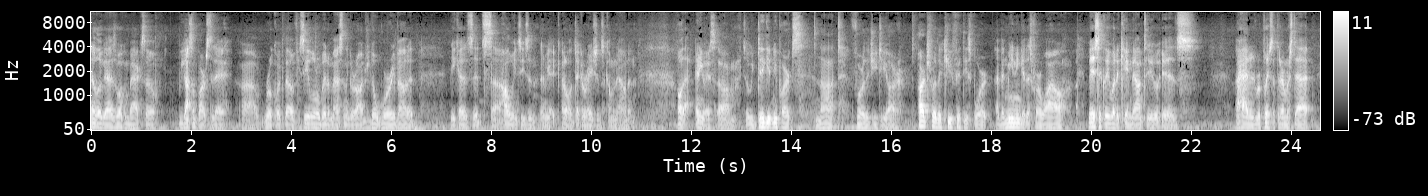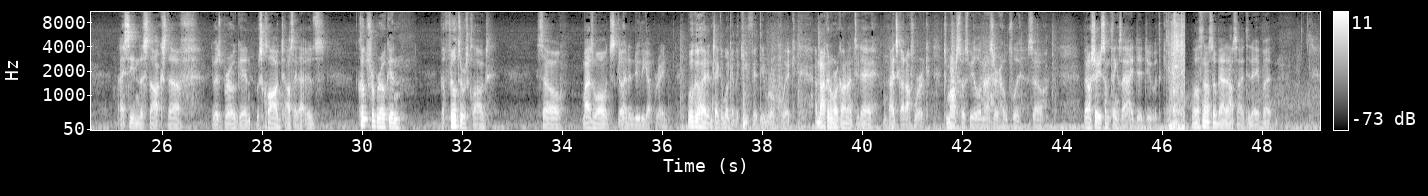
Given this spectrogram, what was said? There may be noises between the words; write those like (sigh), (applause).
Hello guys, welcome back. So we got some parts today. Uh, real quick though, if you see a little bit of mess in the garage, don't worry about it because it's uh, Halloween season and we got all the decorations coming down and all that. Anyways, um, so we did get new parts, not for the GTR. Parts for the Q50 Sport. I've been meaning to get this for a while. Basically what it came down to is I had to replace the thermostat. I seen the stock stuff. It was broken. It was clogged. I'll say that. It was clips were broken. The filter was clogged. So might as well just go ahead and do the upgrade. We'll go ahead and take a look at the Q50 real quick. I'm not gonna work on it today. I just got off work. Tomorrow's supposed to be a little nicer, hopefully. So, but I'll show you some things that I did do with the Q50. Well, it's not so bad outside today, but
